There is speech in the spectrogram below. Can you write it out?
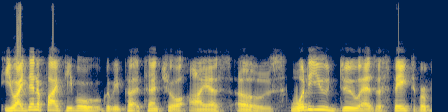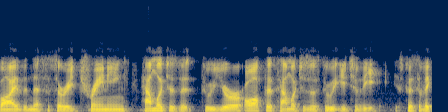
You identify people who could be potential ISOs. What do you do as a state to provide the necessary training? How much is it through your office? How much is it through each of the specific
